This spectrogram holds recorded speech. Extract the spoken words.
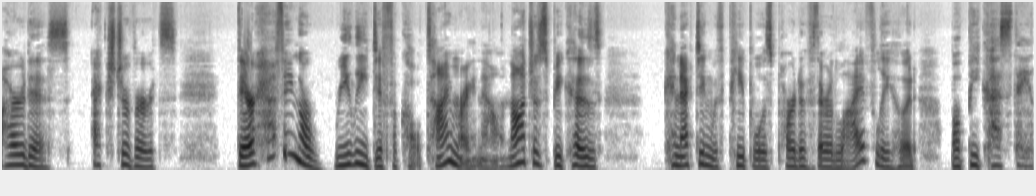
artists, extroverts, they're having a really difficult time right now, not just because connecting with people is part of their livelihood, but because they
